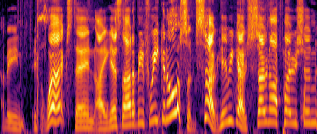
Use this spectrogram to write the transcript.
I mean, if it works, then I guess that'll be freaking awesome. So, here we go. Sonar potion,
